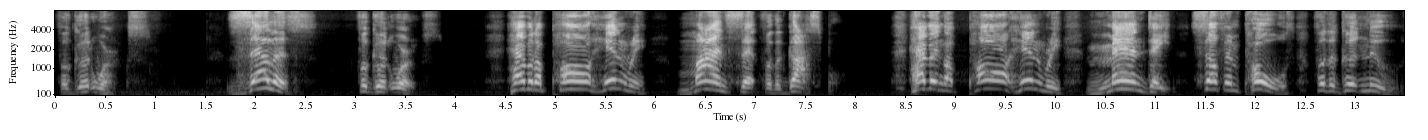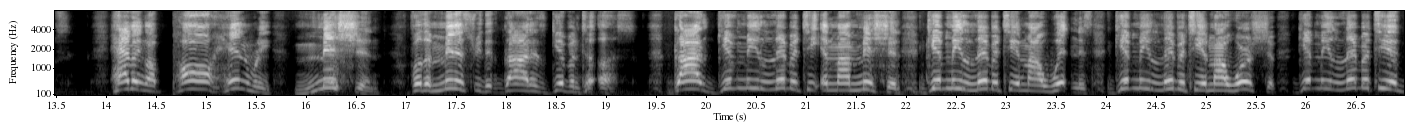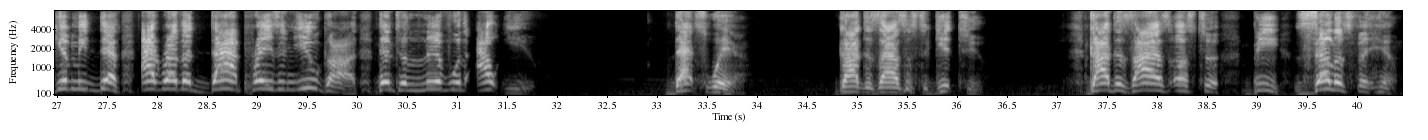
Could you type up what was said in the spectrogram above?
for good works, zealous for good works, having a Paul Henry mindset for the gospel, having a Paul Henry mandate self imposed for the good news, having a Paul Henry mission for the ministry that God has given to us. God, give me liberty in my mission. Give me liberty in my witness. Give me liberty in my worship. Give me liberty or give me death. I'd rather die praising you, God, than to live without you. That's where God desires us to get to. God desires us to be zealous for Him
